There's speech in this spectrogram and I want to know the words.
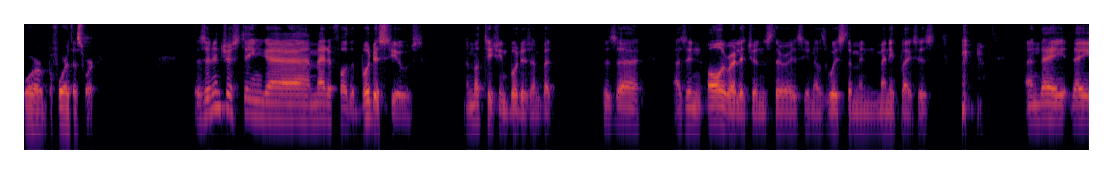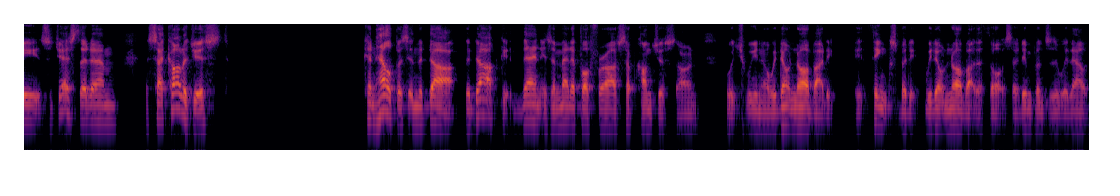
or before this work? There's an interesting uh, metaphor that Buddhists use. I'm not teaching Buddhism, but there's a, as in all religions, there is, you know, there's wisdom in many places. and they they suggest that um, a psychologist can help us in the dark. The dark then is a metaphor for our subconscious, which we you know we don't know about it. It thinks, but it, we don't know about the thoughts, so it influences it without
